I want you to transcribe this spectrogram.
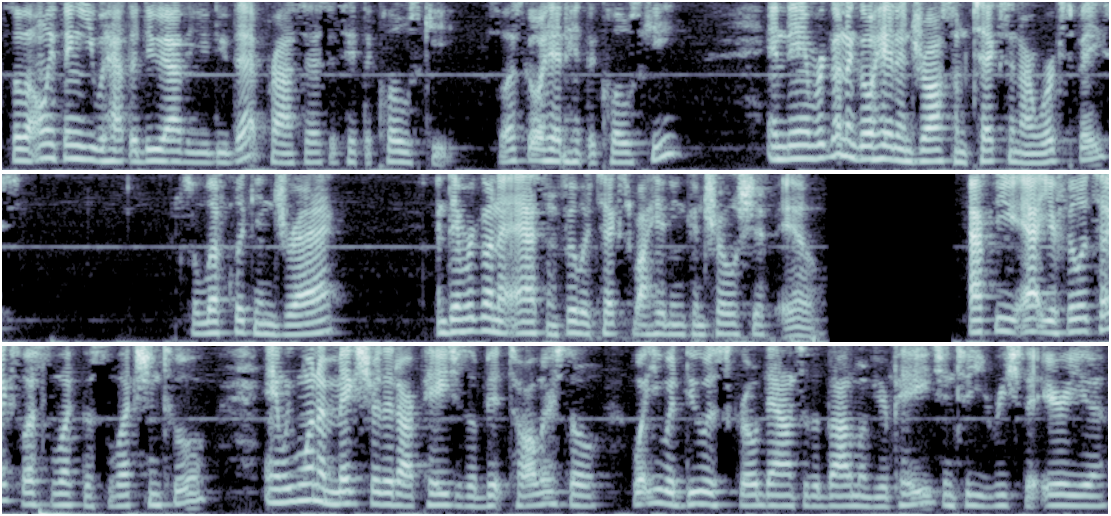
So the only thing you would have to do after you do that process is hit the close key. So let's go ahead and hit the close key. And then we're going to go ahead and draw some text in our workspace. So left click and drag. And then we're going to add some filler text by hitting Control Shift L. After you add your filler text, let's select the selection tool. And we want to make sure that our page is a bit taller. So what you would do is scroll down to the bottom of your page until you reach the area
